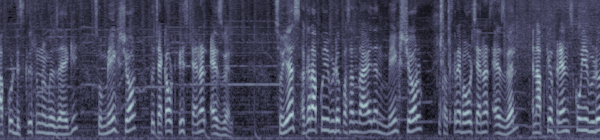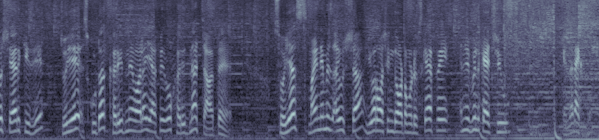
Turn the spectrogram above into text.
आपको डिस्क्रिप्शन में मिल जाएगी. So make sure to check out his channel as well. So yes, अगर आपको ये वीडियो पसंद आए then make sure to subscribe our channel as well and आपके फ्रेंड्स को ये वीडियो शेयर कीजिए जो ये स्कूटर खरीदने वाले या फिर वो खरीदना चाहते हैं. Yes, my name is Ayush Shah. You are watching the Automotive Cafe and we will catch you in the next one.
